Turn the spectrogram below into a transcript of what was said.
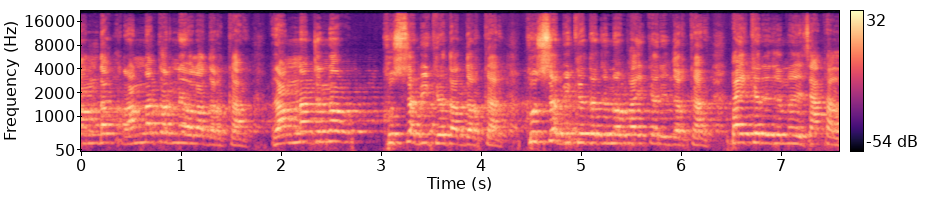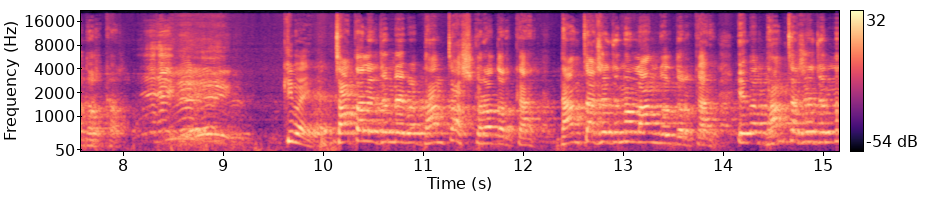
রান্না রান্না করেওয়ালা দরকার, রান্নার জন্য খুচরা বিক্রেতার দরকার, খুচরা বিক্রেতার জন্য পাইকারি দরকার, পাইকারির জন্য এই চাতাল দরকার। কি ভাই? চাতালের জন্য এবার ধান চাষ করা দরকার, ধান চাষের জন্য লাঙ্গল দরকার, এবার ধান চাষের জন্য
